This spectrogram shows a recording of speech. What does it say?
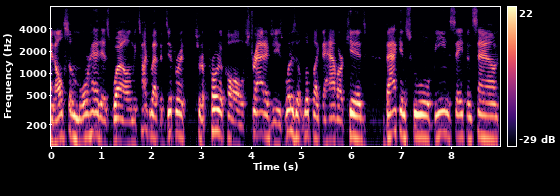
and also Moorhead as well. And we talked about the different sort of protocols, strategies. What does it look like to have our kids back in school, being safe and sound?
